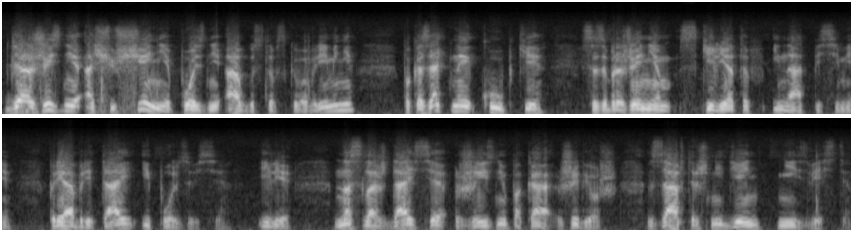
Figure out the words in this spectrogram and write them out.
Для жизни ощущения позднеавгустовского времени показательны кубки с изображением скелетов и надписями «Приобретай и пользуйся» или «Наслаждайся жизнью, пока живешь. Завтрашний день неизвестен».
